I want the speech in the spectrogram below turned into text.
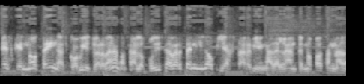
es que no tengas COVID, ¿verdad? O sea, lo pudiste haber tenido y ya estar bien, adelante, no pasa nada.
